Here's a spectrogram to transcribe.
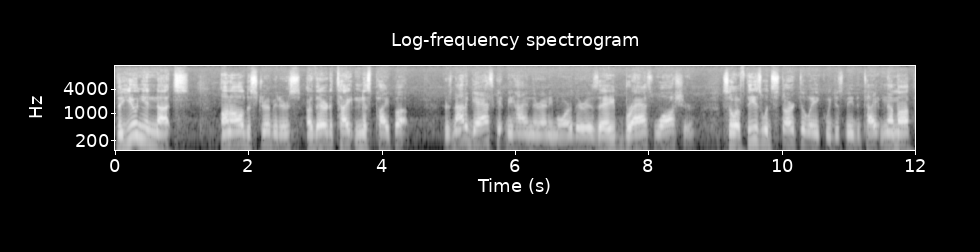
The union nuts on all distributors are there to tighten this pipe up. There's not a gasket behind there anymore. There is a brass washer. So if these would start to leak, we just need to tighten them up.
